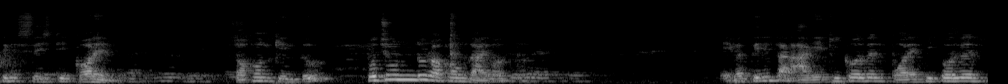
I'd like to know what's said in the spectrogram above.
তিনি সৃষ্টি করেন, তখন কিন্তু প্রচণ্ড রকম দায়বদ্ধ। এবার তিনি তার আগে কি করবেন, পরে কি করবেন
